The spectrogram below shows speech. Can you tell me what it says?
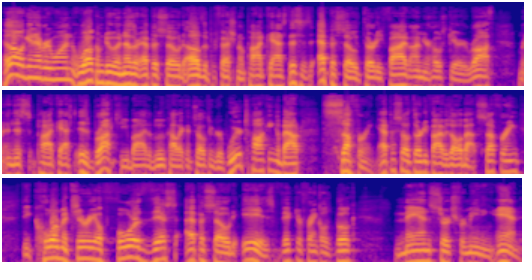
Hello again, everyone. Welcome to another episode of the Professional Podcast. This is episode 35. I'm your host, Gary Roth, and this podcast is brought to you by the Blue Collar Consulting Group. We're talking about suffering. Episode 35 is all about suffering. The core material for this episode is Viktor Frankl's book, Man's Search for Meaning. And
